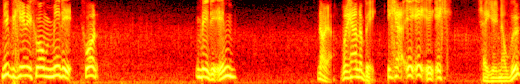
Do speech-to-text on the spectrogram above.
Niet beginnen, gewoon midden. Gewoon middenin. Nou ja, we gaan naar B. Ik ga, ik, ik, ik. Zeg jij nou we?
